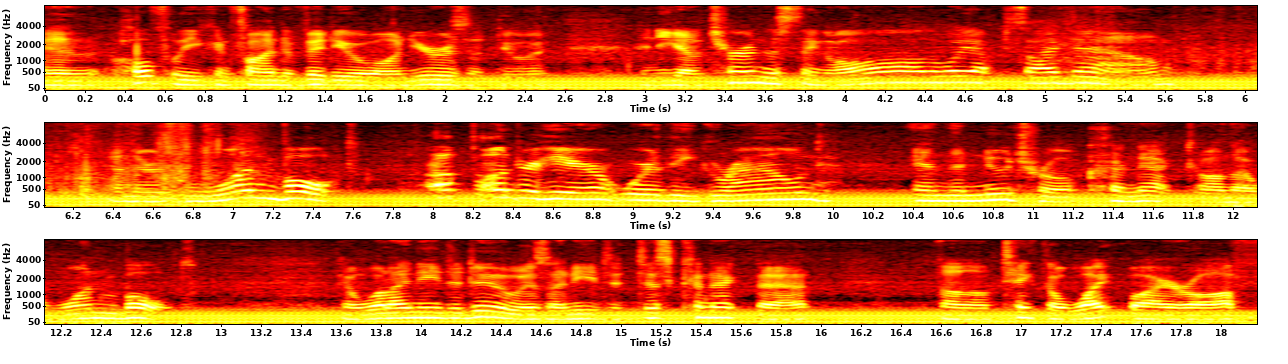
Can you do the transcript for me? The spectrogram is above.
and hopefully you can find a video on yours that do it. And you got to turn this thing all the way upside down. And there's one bolt up under here where the ground and the neutral connect on that one bolt. And what I need to do is I need to disconnect that uh, take the white wire off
